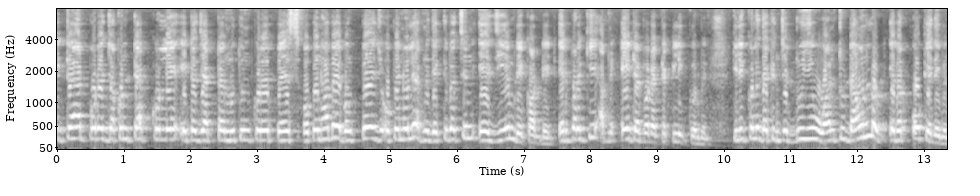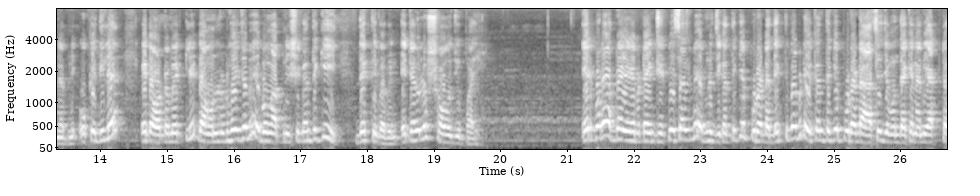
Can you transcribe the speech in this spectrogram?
এটার পরে যখন ট্যাপ করলে এটা যে একটা নতুন করে পেজ ওপেন হবে এবং পেজ ওপেন হলে আপনি দেখতে পাচ্ছেন এজিএম রেকর্ড ডেট এরপরে কি? আপনি এইটার পরে একটা ক্লিক করবেন। ক্লিক করলে দেখেন যে do you want to download এবার ওকে দেবেন আপনি। ওকে দিলে এটা অটোমেটিকলি ডাউনলোড হয়ে যাবে এবং আপনি সেখান থেকে দেখতে পাবেন। এটা হলো সহজ উপায়। এরপরে আপনার একটা ইন্টারফেস আসবে, আপনি যেখান থেকে পুরোটা দেখতে পাবেন এখান থেকে পুরোটা আছে। যেমন দেখেন, আমি একটা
